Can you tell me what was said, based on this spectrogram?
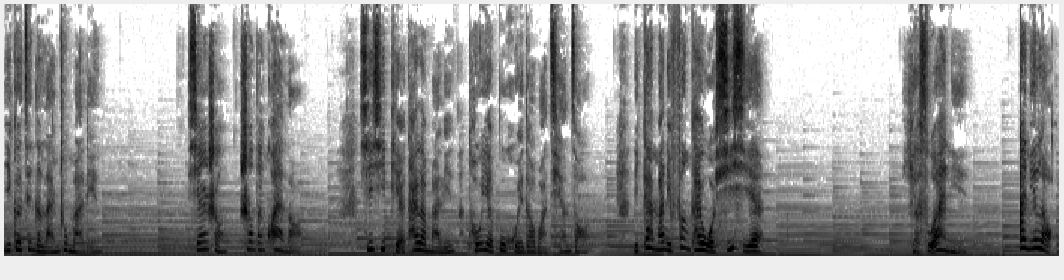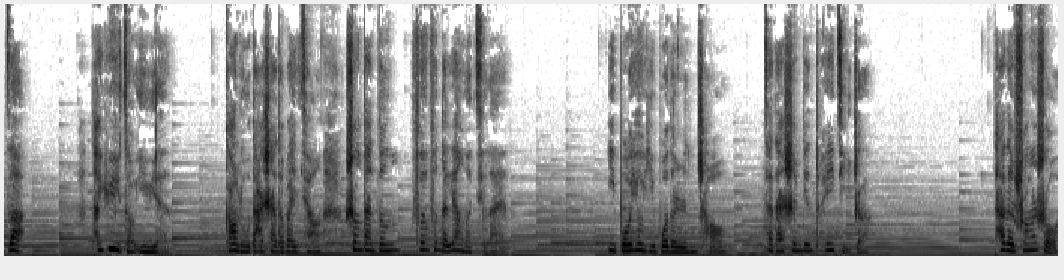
一个劲地拦住马林。先生，圣诞快乐！喜喜撇开了马林，头也不回地往前走。你干嘛？你放开我，喜喜！耶稣爱你。爱你老子！他愈走愈远，高楼大厦的外墙，圣诞灯纷纷的亮了起来。一波又一波的人潮，在他身边推挤着。他的双手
